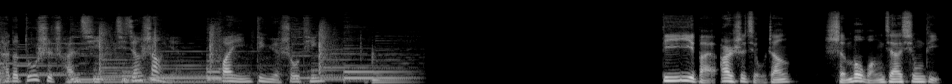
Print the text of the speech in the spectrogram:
裁的都市传奇即将上演，欢迎订阅收听。第一百二十九章：什么王家兄弟？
